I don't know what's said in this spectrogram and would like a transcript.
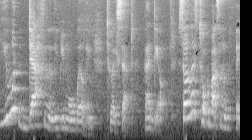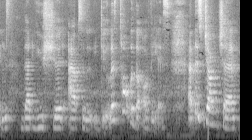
you would definitely be more willing to accept that deal. So let's talk about some of the things that you should absolutely do. Let's talk with the obvious. At this juncture,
